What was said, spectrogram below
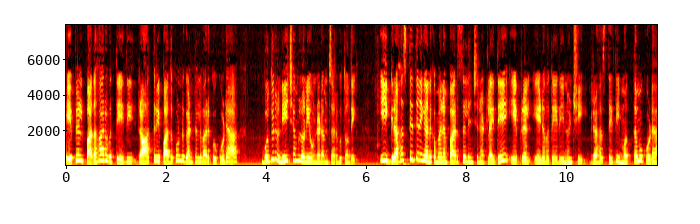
ఏప్రిల్ పదహారవ తేదీ రాత్రి పదకొండు గంటల వరకు కూడా బుధుడు నీచంలోనే ఉండడం జరుగుతుంది. ఈ గ్రహస్థితిని గనక మనం పరిశీలించినట్లయితే ఏప్రిల్ ఏడవ తేదీ నుంచి గ్రహస్థితి మొత్తము కూడా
